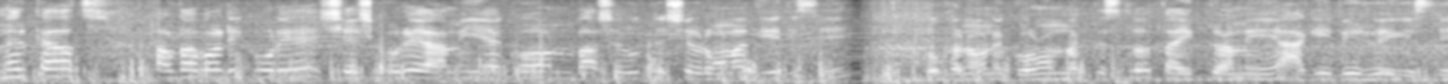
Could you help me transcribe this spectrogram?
ধানের কাজ পাল্টাপাল্টি করে শেষ করে আমি এখন বাসার উদ্দেশ্যে রওনা দিয়ে দিছি। ওখানে অনেক গরম লাগতেছিল, তাই একটু আমি আগে বের হয়ে গেছি।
